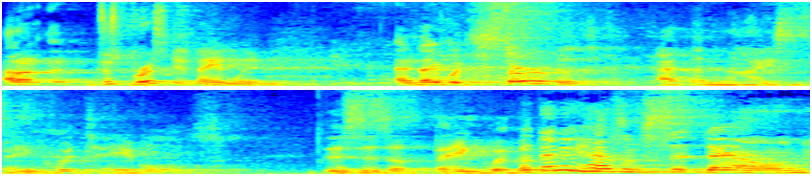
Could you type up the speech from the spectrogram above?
I don't just brisket mainly, and they would serve it at the nice banquet tables. This is a banquet. But then he has them sit down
